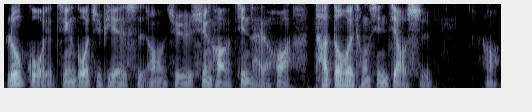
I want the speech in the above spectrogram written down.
如果有经过 GPS 哦，去讯号进来的话，它都会重新校时。好，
